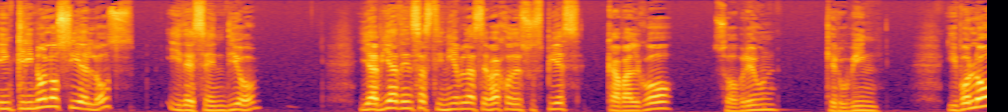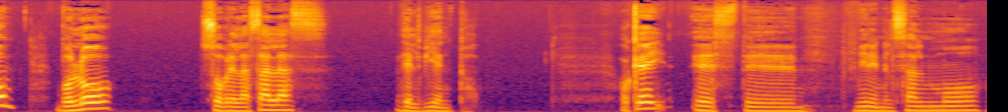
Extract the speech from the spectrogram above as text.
Inclinó los cielos y descendió, y había densas tinieblas debajo de sus pies, cabalgó sobre un querubín, y voló, voló sobre las alas del viento. Ok, este, miren el Salmo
